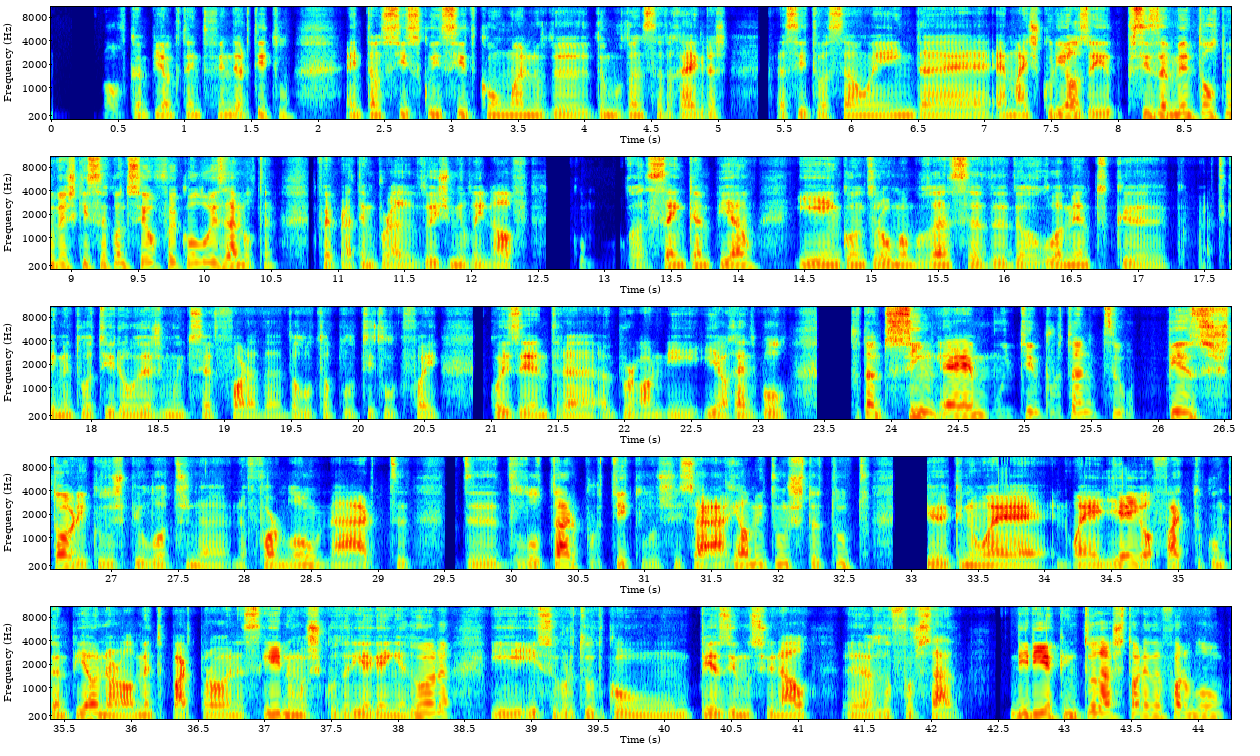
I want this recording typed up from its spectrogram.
novo campeão que tem de defender título, então se isso coincide com um ano de, de mudança de regras, a situação ainda é, é, mais curiosa. E precisamente a última vez que isso aconteceu foi com o Lewis Hamilton, que foi para a temporada de 2009 como recém-campeão e encontrou uma mudança de, de regulamento que, que, praticamente o atirou desde muito cedo fora da, da, luta pelo título, que foi coisa entre a, a Brown e, e a Red Bull. Portanto, sim, é muito importante peso histórico dos pilotos na, na Fórmula 1, na arte de, de, lutar por títulos. Isso, há realmente um estatuto que, que, não, é, não é alheio ao facto que um campeão normalmente parte para o ano a seguir numa escuderia ganhadora e, e sobretudo com um peso emocional uh, reforçado. Diria que em toda a história da Fórmula 1,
